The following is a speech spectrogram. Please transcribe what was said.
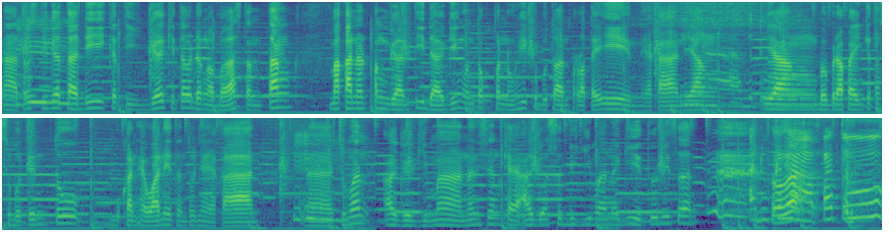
Nah terus juga tadi ketiga kita udah ngebahas tentang makanan pengganti daging untuk penuhi kebutuhan protein ya kan yang Iya, betul. yang beberapa yang kita sebutin tuh bukan hewani tentunya ya kan. Nah, cuman agak gimana nih San kayak agak sedih gimana gitu nih San. aduh soalnya- kenapa tuh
